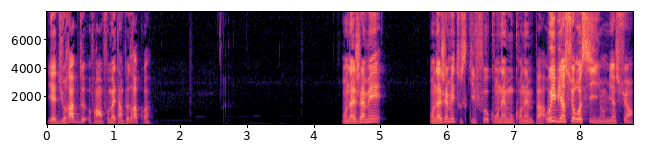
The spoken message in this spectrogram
y a du rap de. Enfin, faut mettre un peu de rap, quoi. On n'a jamais. On n'a jamais tout ce qu'il faut qu'on aime ou qu'on n'aime pas. Oui, bien sûr aussi, bien sûr.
